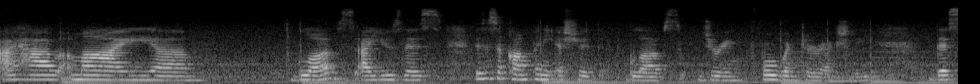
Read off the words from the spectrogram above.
I have my um, gloves. I use this this is a company issued gloves during for winter actually. This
